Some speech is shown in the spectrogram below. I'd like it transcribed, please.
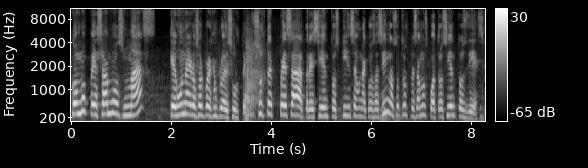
cómo pesamos más que un aerosol, por ejemplo, de Surte. Surte pesa 315, una cosa así, nosotros pesamos 410.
